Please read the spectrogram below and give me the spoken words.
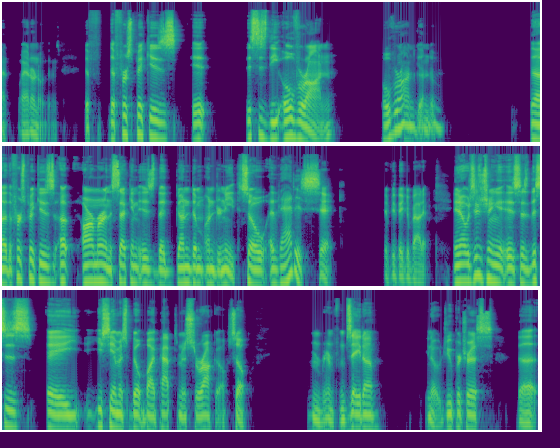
I, don't know what that means. The the first pick is it. This is the Overon, Overon Gundam. Uh, the first pick is up armor, and the second is the Gundam underneath. So that is sick, if you think about it. You know, what's interesting is it says this is a UCMS built by Paptimus Sirocco. So remember him from Zeta, you know, Jupitris. The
